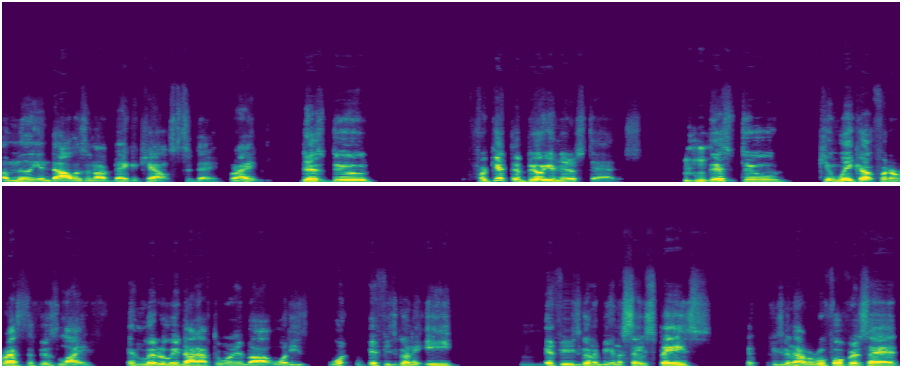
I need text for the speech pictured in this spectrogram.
a million dollars in our bank accounts today, right? This dude, forget the billionaire status. Mm-hmm. This dude can wake up for the rest of his life and literally not have to worry about what he's what if he's going to eat, mm-hmm. if he's going to be in a safe space, if he's going to have a roof over his head.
